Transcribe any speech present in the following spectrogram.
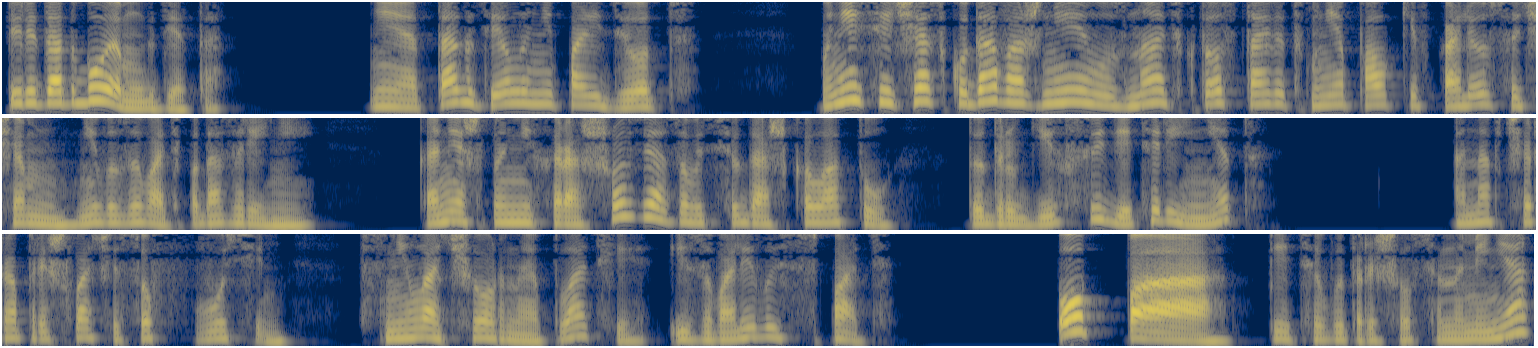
Перед отбоем где-то. Нет, так дело не пойдет. Мне сейчас куда важнее узнать, кто ставит мне палки в колеса, чем не вызывать подозрений. Конечно, нехорошо ввязывать сюда школоту, да других свидетелей нет. Она вчера пришла часов в восемь, сняла черное платье и завалилась спать. «Опа!» — Петя вытаращился на меня,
